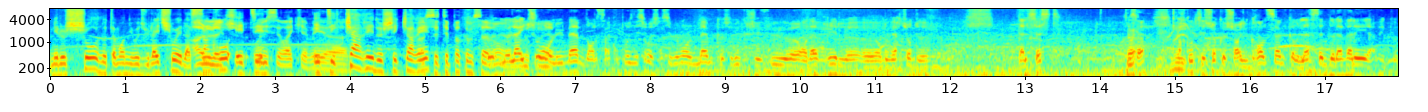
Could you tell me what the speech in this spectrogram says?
mais le show, notamment au niveau du light show et de la Ah, synchro, light show. était, Oui, c'est vrai qu'il y avait. était euh, carré de chez carré. Ah, C'était pas comme ça avant. le je light show en lui-même, dans sa composition, est sensiblement le même que celui que j'ai vu euh, en avril euh, en ouverture de, d'Alceste. C'est Ouais. ça? Par contre, c'est sûr que sur une grande scène comme la scène de la vallée, avec euh,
